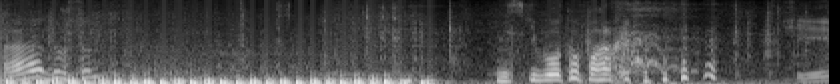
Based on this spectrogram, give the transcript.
Ha dursun. Mis gibi otopark. Şeyi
